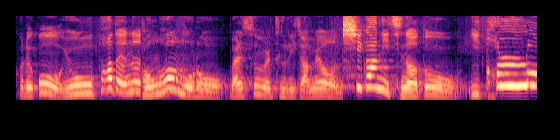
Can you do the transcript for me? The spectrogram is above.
그리고 이 파데는 경험으로 말씀을 드리자면 시간이 지나도 이 컬러 Hello.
